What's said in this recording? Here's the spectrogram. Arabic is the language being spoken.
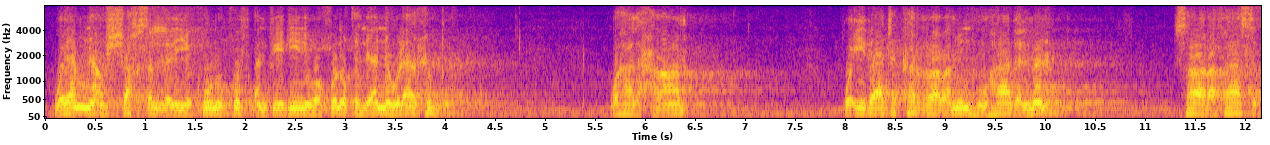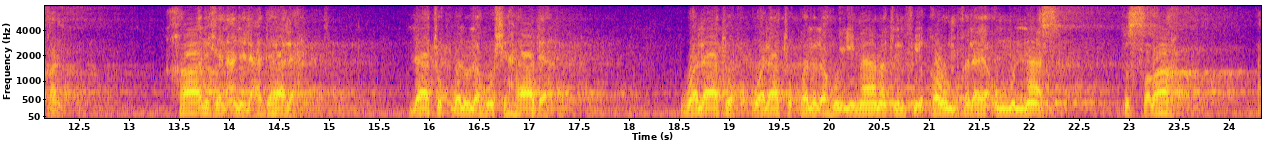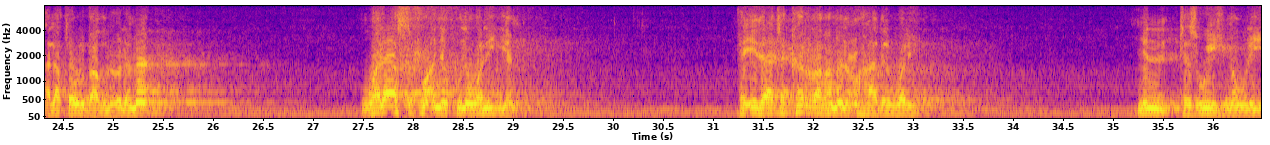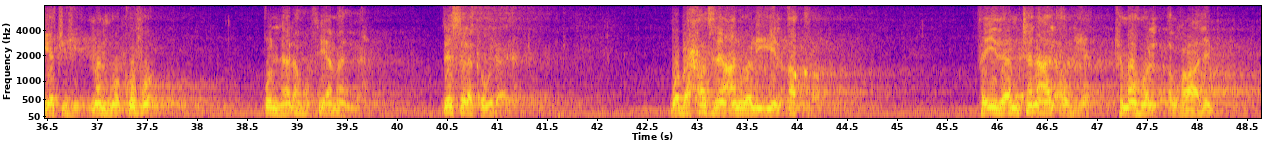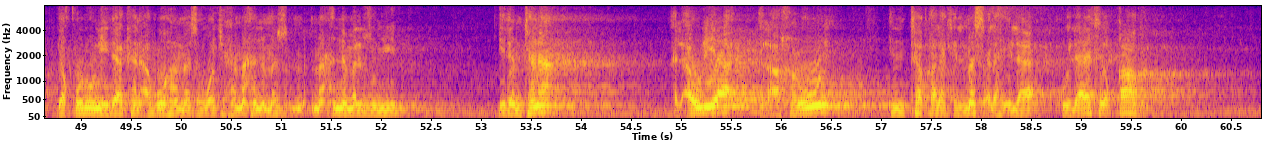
ويمنع الشخص الذي يكون كفءا في دينه وخلقه لأنه لا يحبه. وهذا حرام. وإذا تكرر منه هذا المنع صار فاسقا خارجا عن العدالة لا تقبل له شهادة ولا ولا تقبل له إمامة في قوم فلا يؤم الناس في الصلاة على قول بعض العلماء. ولا يصح أن يكون وليا. فإذا تكرر منع هذا الولي من تزويج موليته. من هو كفء قلنا له في أمان الله. ليس لك ولاية. وبحثنا عن ولي أقرب. فإذا امتنع الأولياء كما هو الغالب يقولون إذا كان أبوها ما زوجها ما إحنا ما إحنا ملزومين. إذا امتنع الأولياء الآخرون انتقلت المسألة إلى ولاية القاضي.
